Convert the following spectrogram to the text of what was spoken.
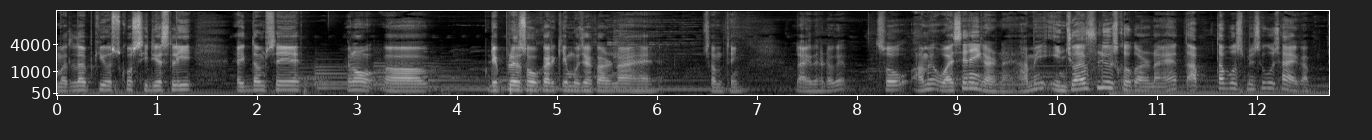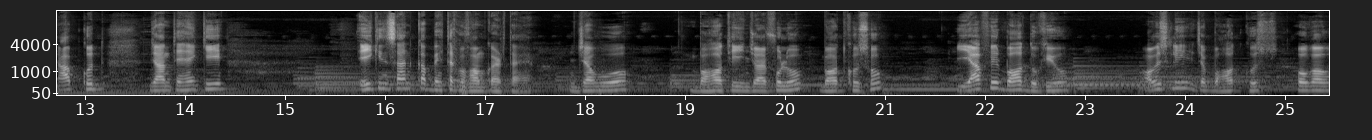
मतलब कि उसको सीरियसली एकदम से यू नो डिप्रेस होकर के मुझे करना है something like that okay so हमें वैसे नहीं करना है, हमें इन्जॉयफुली उसको करना है, तब तब उसमें से कुछ आएगा। आप खुद जानते हैं कि एक इंसान कब बेहतर परफॉर्म करता है? जब वो बहुत ही इंजॉयफुल हो, बहुत खुश हो, या फिर बहुत दुखी हो। ऑब्वियसली जब बहुत खुश होगा वो।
